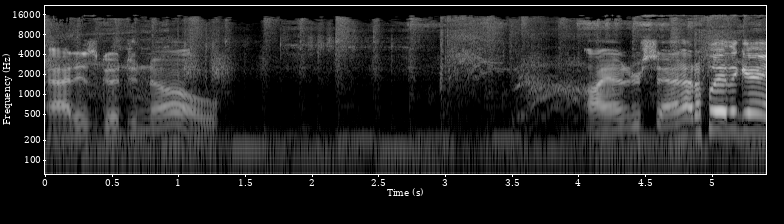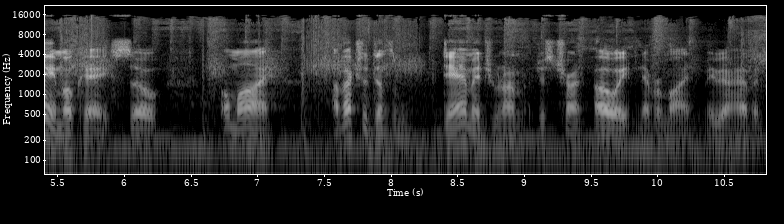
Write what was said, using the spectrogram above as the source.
That is good to know. I understand how to play the game. Okay, so, oh my. I've actually done some damage when I'm just trying. Oh wait, never mind. Maybe I haven't.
